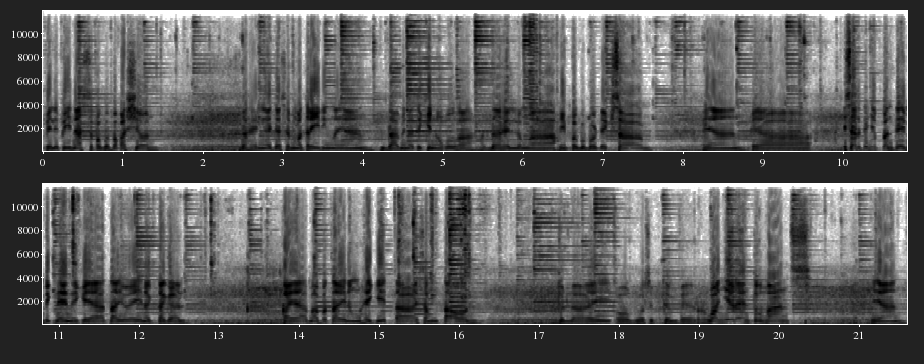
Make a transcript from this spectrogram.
Pilipinas sa pagbabakasyon dahil nga dyan sa mga training na yan dami natin kinukuha dahil ng uh, aking pagbaboard exam. Ayan kaya isa rin yung pandemic na yan eh, kaya tayo ay nagtagal. Kaya umabot tayo ng mahigit ah, isang taon. July, August, September. 1 year and 2 months. Ayan.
